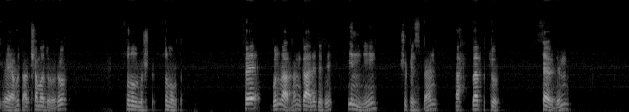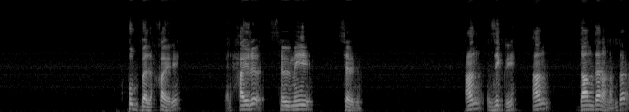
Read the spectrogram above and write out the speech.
veyahut akşama doğru sunulmuştu, sunuldu. Ve bunlardan gale dedi, inni şüphesiz ben ahbebtu sevdim hubbel hayri yani hayrı sevmeyi sevdim. An zikri an dandan anlamında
